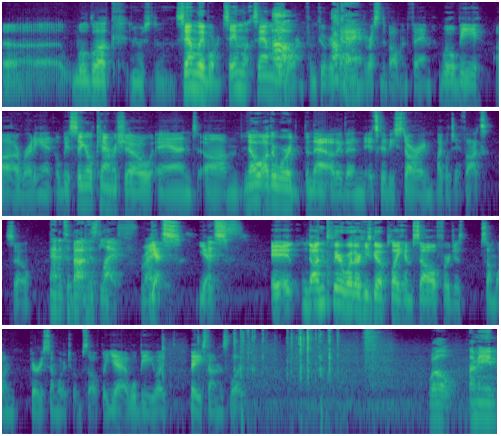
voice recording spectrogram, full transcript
Uh, Will Gluck and Arrested Development- Sam Laybourne. Sam Sam Oh, Laybourne from Cougar Town okay. and Arrested Development fame will be uh, writing it. It'll be a single camera show, and um, no other word than that, other than it's going to be starring Michael J. Fox. So And it's about his life, right? yes, yes. It's- It, it, unclear whether he's going to play himself or just someone very similar to himself. But yeah, it will be like based on his life. Well, I mean,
